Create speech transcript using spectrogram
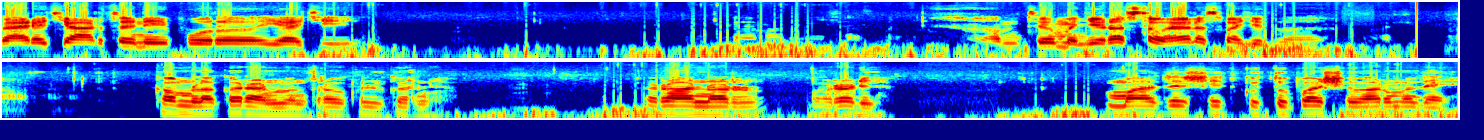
गाड्याची अडचण आहे पोरं याची काय मागणी आहे शासनाला? आमचं म्हणजे रस्ता व्हायलाच पाहिजेत बा. नाव सांगा. कमलाकर हनुमंतराव कुलकर्णी. राहणार बराडी माझं शेत कुतुपा शिवारमध्ये आहे.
